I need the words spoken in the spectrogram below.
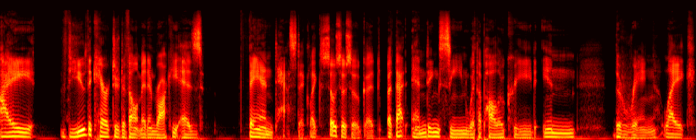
I view the character development in Rocky as fantastic, like so so so good. But that ending scene with Apollo Creed in the ring, like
